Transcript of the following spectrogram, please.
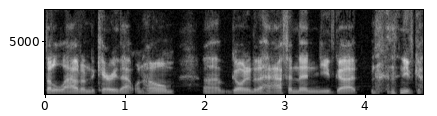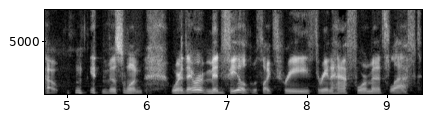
that allowed them to carry that one home uh, going into the half, and then you've got then you've got this one where they were at midfield with like three three and a half four minutes left,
